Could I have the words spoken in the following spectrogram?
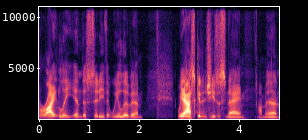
brightly in the city that we live in. We ask it in Jesus' name. Amen.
